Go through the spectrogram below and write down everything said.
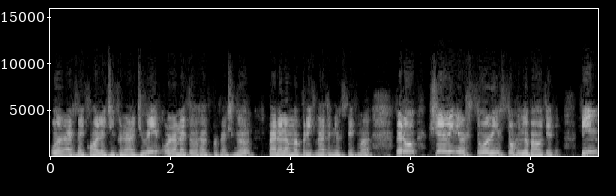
or a psychology graduate or a mental health professional para lang ma-break natin yung stigma. Pero sharing your stories, talking about it, being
